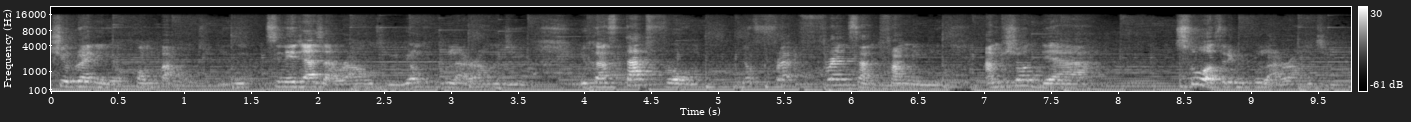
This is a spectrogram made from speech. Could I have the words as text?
children in your compound teenagers around you young people around you. You can start from your fr friends and family. I'm sure there are two or three people around you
